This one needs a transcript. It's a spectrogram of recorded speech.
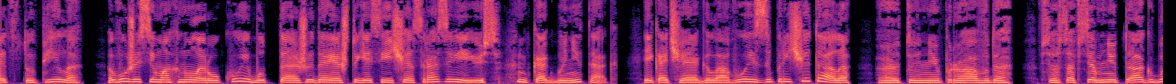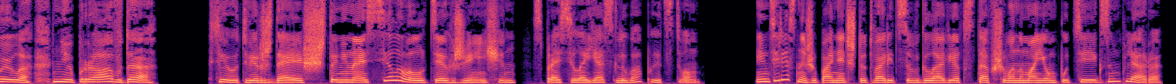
отступила, в ужасе махнула рукой, будто ожидая, что я сейчас развеюсь, как бы не так, и, качая головой, запричитала. «Это неправда, все совсем не так было, неправда!» «Ты утверждаешь, что не насиловал тех женщин?» — спросила я с любопытством. Интересно же понять, что творится в голове вставшего на моем пути экземпляра.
